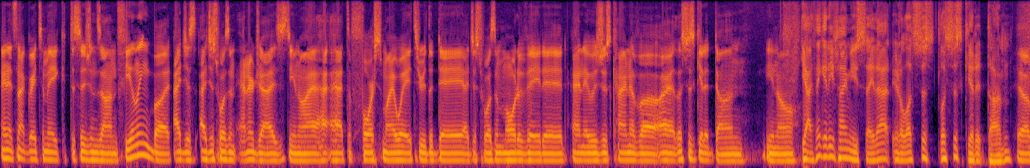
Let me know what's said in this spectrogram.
And it's not great to make decisions on feeling, but I just I just wasn't energized. You know, I, I had to force my way through the day. I just wasn't motivated, and it was just kind of a all right. Let's just get it done you know? Yeah i think anytime you say that you know let's just let's just get it done. Yeah,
